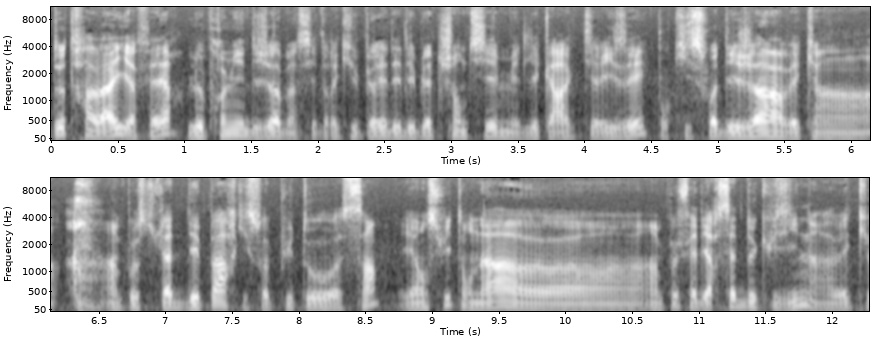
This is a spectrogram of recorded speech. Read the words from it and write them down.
Deux travails à faire. Le premier déjà, ben, c'est de récupérer des débris de chantier, mais de les caractériser pour qu'ils soient déjà avec un, postulat de départ qui soit plutôt sain. Et ensuite, on a un peu fait des recettes de cuisine avec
